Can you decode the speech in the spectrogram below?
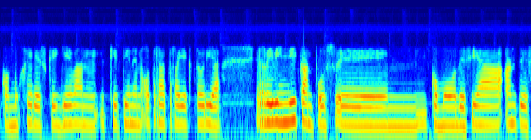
con mujeres que llevan, que tienen otra trayectoria, reivindican, pues, como decía antes,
